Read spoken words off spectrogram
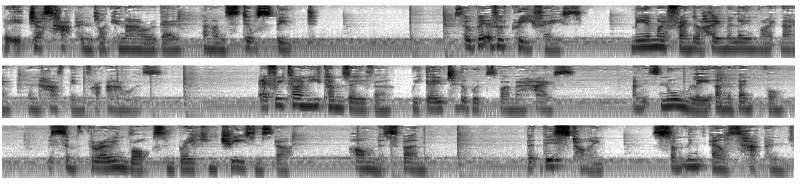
but it just happened like an hour ago, and I'm still spooked. So, a bit of a preface me and my friend are home alone right now and have been for hours. Every time he comes over, we go to the woods by my house. and it's normally uneventful, with some throwing rocks and breaking trees and stuff. Harmless fun. But this time, something else happened.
